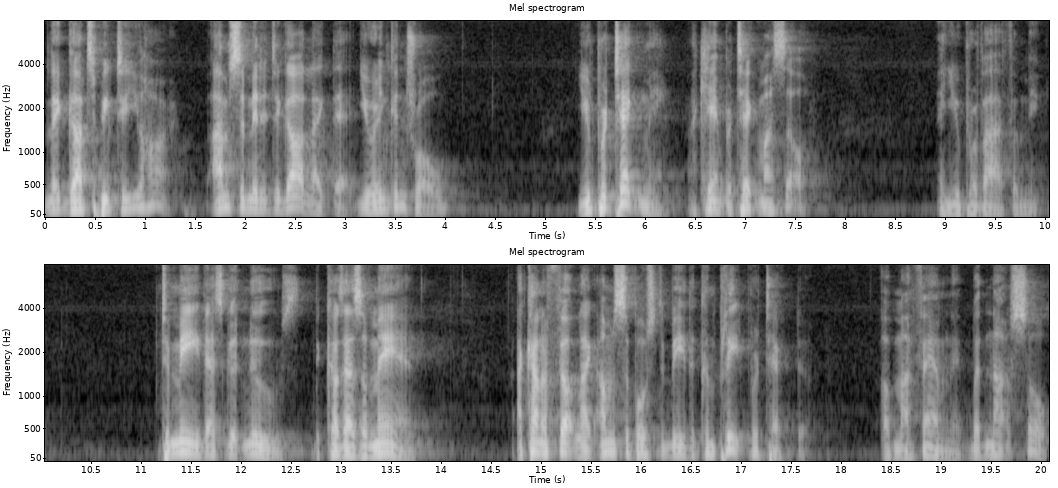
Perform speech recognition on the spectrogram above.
Let God speak to your heart. I'm submitted to God like that. You're in control. You protect me. I can't protect myself. And you provide for me. To me, that's good news because as a man, I kind of felt like I'm supposed to be the complete protector of my family, but not so.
